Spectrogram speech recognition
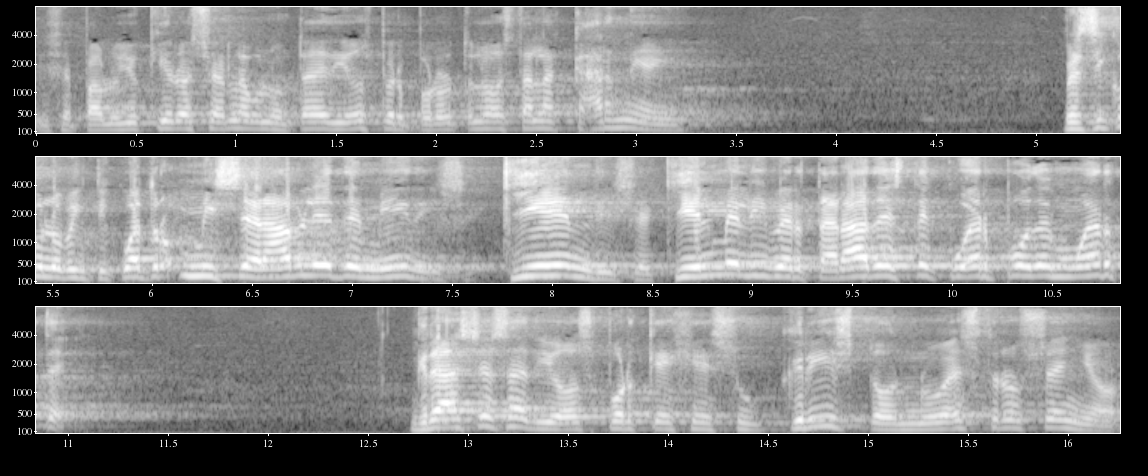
Dice Pablo, yo quiero hacer la voluntad de Dios, pero por otro lado está la carne ahí. Versículo 24, miserable de mí, dice. ¿Quién, dice? ¿Quién me libertará de este cuerpo de muerte? Gracias a Dios porque Jesucristo nuestro Señor.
